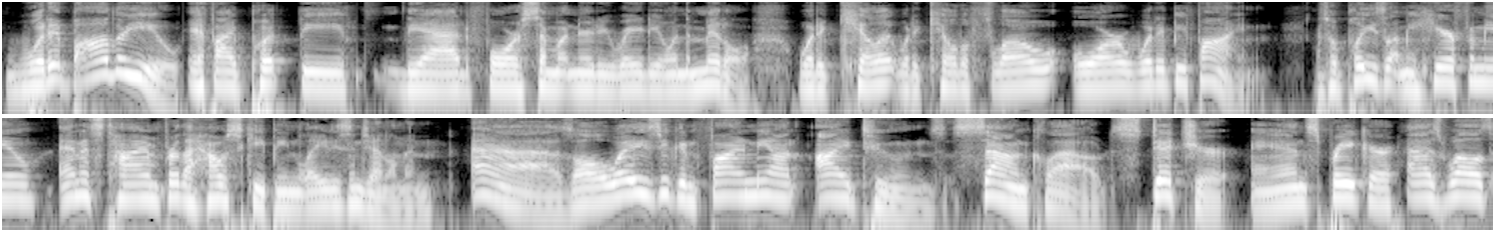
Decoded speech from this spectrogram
Would it bother you if I put the the ad for Somewhat Nerdy Radio in the middle? Would it kill it? Would it kill the flow? Or would it be fine? So please let me hear from you, and it's time for the housekeeping, ladies and gentlemen. As always, you can find me on iTunes, SoundCloud, Stitcher, and Spreaker, as well as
